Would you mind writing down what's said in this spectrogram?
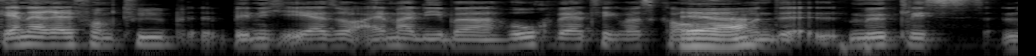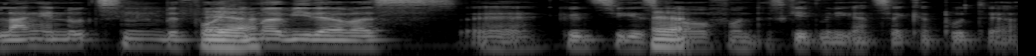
Generell vom Typ bin ich eher so einmal lieber hochwertig was kaufen Ja. und äh, möglichst lange nutzen, bevor Ja. ich immer wieder was äh, günstiges Ja. kaufe und das geht mir die ganze Zeit kaputt, ja.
